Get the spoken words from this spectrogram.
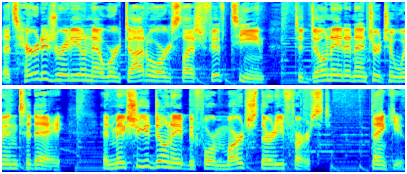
That's heritageradionetwork.org slash 15 to donate and enter to win today. And make sure you donate before March 31st. Thank you.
